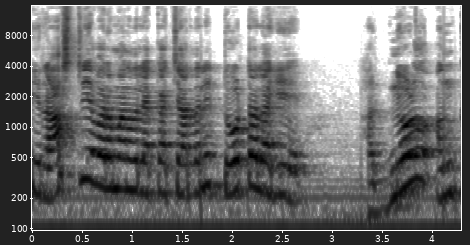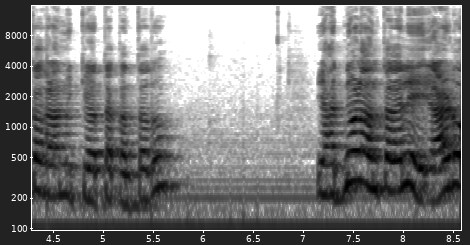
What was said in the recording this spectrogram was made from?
ಈ ರಾಷ್ಟ್ರೀಯ ವರಮಾನದ ಲೆಕ್ಕಾಚಾರದಲ್ಲಿ ಟೋಟಲ್ ಆಗಿ ಹದಿನೇಳು ಅಂಕಗಳನ್ನು ಕೇಳ್ತಕ್ಕಂಥದ್ದು. ಈ ಹದಿನೇಳು ಅಂಕದಲ್ಲಿ ಎರಡು,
